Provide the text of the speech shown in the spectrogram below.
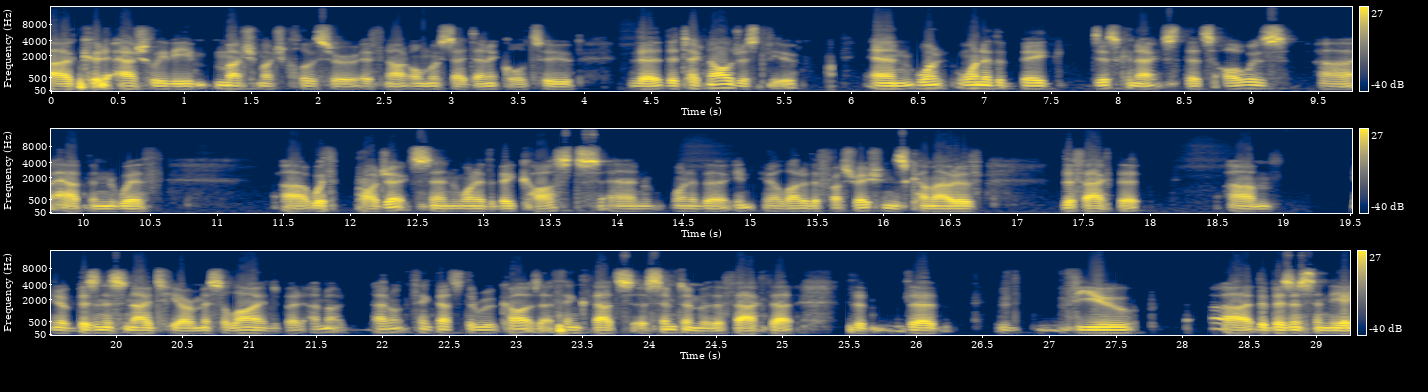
uh, could actually be much much closer, if not almost identical, to the the technologist view. And one one of the big disconnects that's always uh, happened with uh, with projects, and one of the big costs, and one of the you know, a lot of the frustrations come out of the fact that um, you know business and IT are misaligned. But I'm not. I don't think that's the root cause. I think that's a symptom of the fact that the the view uh, the business and the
